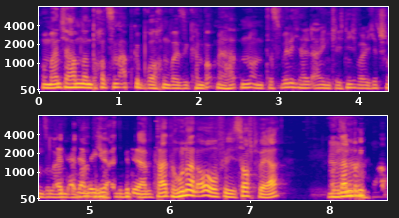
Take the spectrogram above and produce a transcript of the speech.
und manche haben dann trotzdem abgebrochen, weil sie keinen Bock mehr hatten. Und das will ich halt eigentlich nicht, weil ich jetzt schon so lange. Also, gewartet habe. also bitte, er bezahlt 100 Euro für die Software und Ja. dann bringt er ab.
